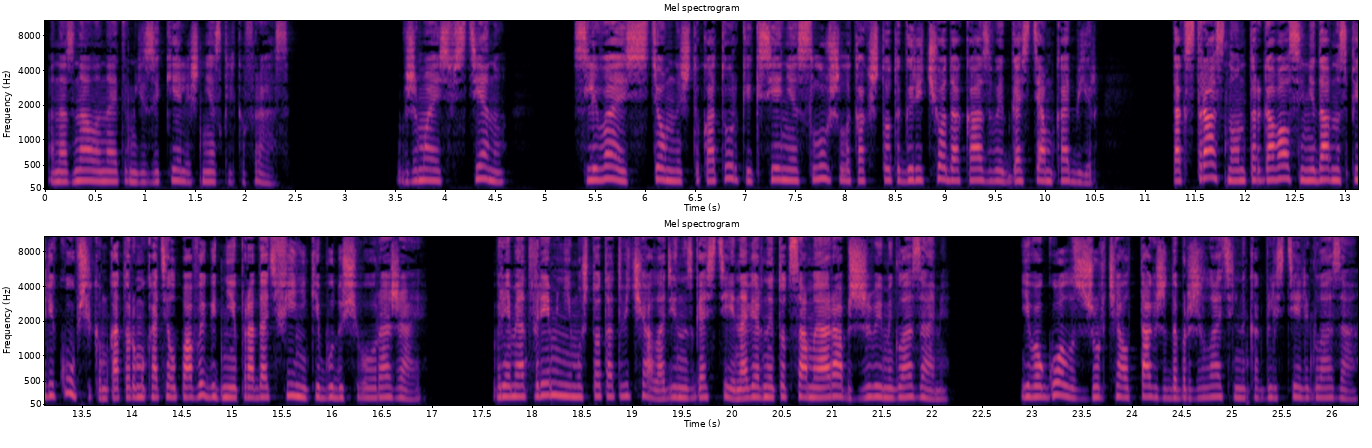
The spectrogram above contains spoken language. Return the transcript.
Она знала на этом языке лишь несколько фраз. Вжимаясь в стену, сливаясь с темной штукатуркой, Ксения слушала, как что-то горячо доказывает гостям Кабир — так страстно он торговался недавно с перекупщиком, которому хотел повыгоднее продать финики будущего урожая. Время от времени ему что-то отвечал один из гостей, наверное, тот самый араб с живыми глазами. Его голос журчал так же доброжелательно, как блестели глаза.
